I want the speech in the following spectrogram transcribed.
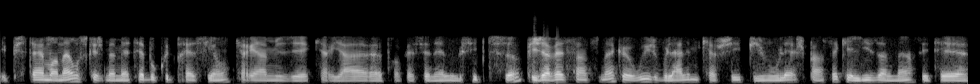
Et puis c'était un moment où ce que je me mettais beaucoup de pression, carrière musique, carrière euh, professionnelle aussi, puis tout ça. Puis j'avais le sentiment que oui, je voulais aller me cacher. Puis je voulais, je pensais que l'isolement c'était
